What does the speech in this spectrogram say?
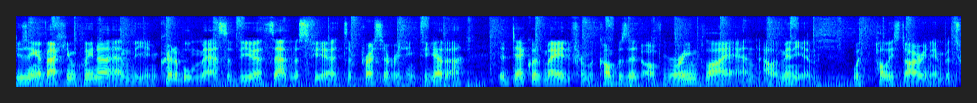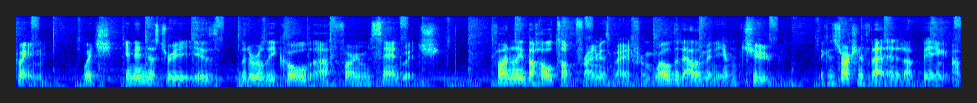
using a vacuum cleaner and the incredible mass of the Earth's atmosphere to press everything together, the deck was made from a composite of marine ply and aluminium, with polystyrene in between, which in industry is literally called a foam sandwich. Finally, the whole top frame is made from welded aluminium tube, the construction for that ended up being a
